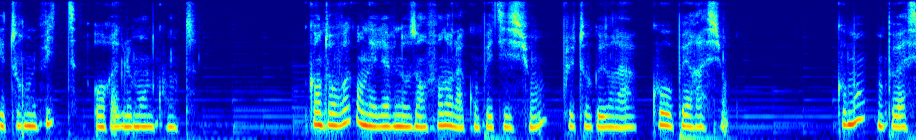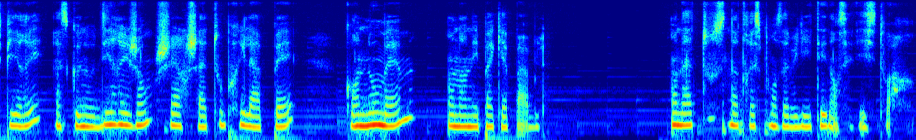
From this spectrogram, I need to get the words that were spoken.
et tourne vite au règlement de compte. Quand on voit qu'on élève nos enfants dans la compétition plutôt que dans la coopération, comment on peut aspirer à ce que nos dirigeants cherchent à tout prix la paix quand nous-mêmes, on n'en est pas capable? On a tous notre responsabilité dans cette histoire.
